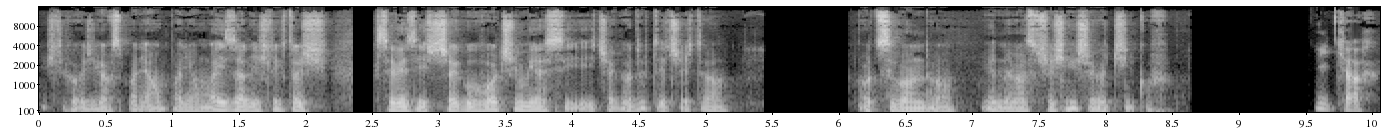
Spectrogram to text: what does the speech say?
jeśli chodzi o wspaniałą panią Maisel. Jeśli ktoś chce więcej szczegółów, o czym jest i czego dotyczy, to odsyłam do jednego z wcześniejszych odcinków. I ciach.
